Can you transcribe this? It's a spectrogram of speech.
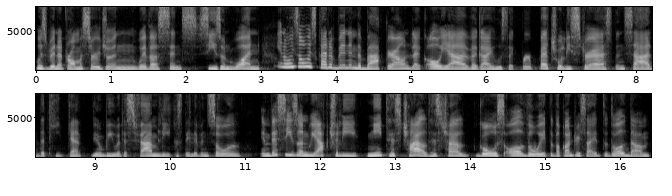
who's been a trauma surgeon with us since season one, you know, he's always kind of been in the background, like, oh yeah, the guy who's like perpetually stressed and sad that he can't, you know, be with his family because they live in Seoul. In this season, we actually meet his child. His child goes all the way to the countryside, to Doldam,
